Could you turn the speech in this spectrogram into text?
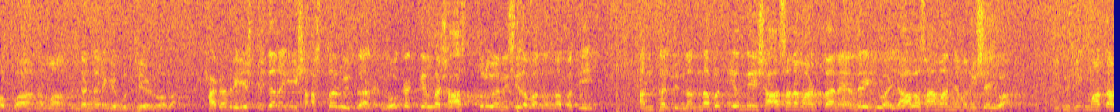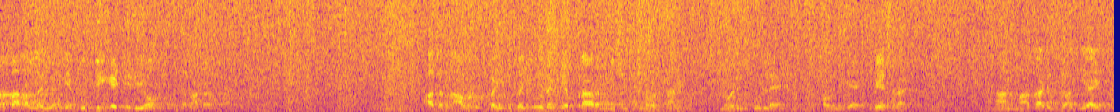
ಒಬ್ಬ ನಮ್ಮ ಗಂಡನಿಗೆ ಬುದ್ಧಿ ಹೇಳುವವ. ಹಾಗಾದರೆ ಎಷ್ಟು ಜನ ಈ ಶಾಸ್ತ್ರರು ಇದ್ದಾರೆ? ಲೋಕಕ್ಕೆಲ್ಲ ಶಾಸ್ತ್ರು ಅನಿಸಿದವ ನನ್ನ ಪತಿ. ಅಂಥಲ್ಲಿ ನನ್ನ ಪತಿಯನ್ನೇ ಶಾಸನ ಮಾಡ್ತಾನೆ ಅಂದರೆ ಇವ ಯಾವ ಸಾಮಾನ್ಯ ಮನುಷ್ಯ ಇವ? ಇನ್ನು ಹೀಗೆ ಮಾತಾಡ್ತಾನಲ್ಲ, ಇವನಿಗೆ ಬುದ್ಧಿ ಕೆಟ್ಟಿದೆಯೋ? ಅಂತ ಮಾತಾಡ್ತಾನೆ. ಅದನ್ನು ಅವಳು ಬೈ, ಬೈಯುವುದಕ್ಕೆ ಪ್ರಾರಂಭಿಸಿ ನೋಡ್ತಾನೆ ನೋಡಿದ ಕೂಡಲೇ ಅವನಿಗೆ ಬೇಸರ ಆಯಿತು. ನಾನು ಮಾತಾಡಿದ್ದು ಅತಿಯಾಯಿತು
